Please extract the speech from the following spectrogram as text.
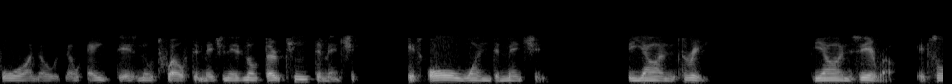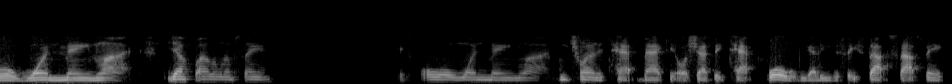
four, no no eight, there's no twelfth dimension, there's no thirteenth dimension. It's all one dimension, beyond three, beyond zero. It's all one main line. Y'all follow what I'm saying? It's all one main line. We trying to tap back, or should I say tap forward? We got to even say stop, stop saying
